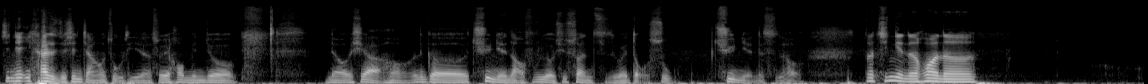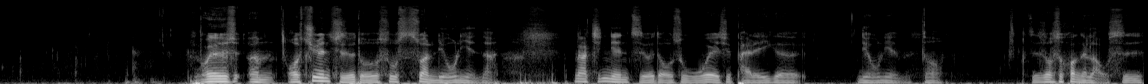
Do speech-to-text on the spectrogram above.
今天一开始就先讲个主题了，所以后面就聊一下哈。那个去年老夫有去算紫微斗数，去年的时候，那今年的话呢，我也是，嗯，我去年紫微斗数是算流年呐，那今年紫微斗数我也去排了一个流年哦，只是说是换个老师。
